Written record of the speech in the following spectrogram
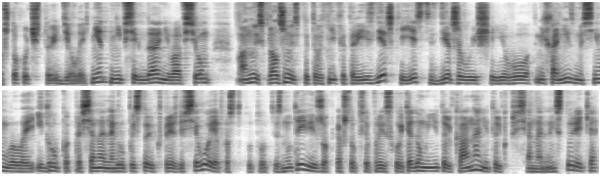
что хочет, то и делает. Нет, не всегда, не во всем. Оно должно испытывать некоторые издержки, есть сдерживающие его механизмы, символы и группы, профессиональная группа историков прежде всего. Я просто тут вот изнутри вижу, как что все происходит. Я думаю, не только она, не только профессиональные историки.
